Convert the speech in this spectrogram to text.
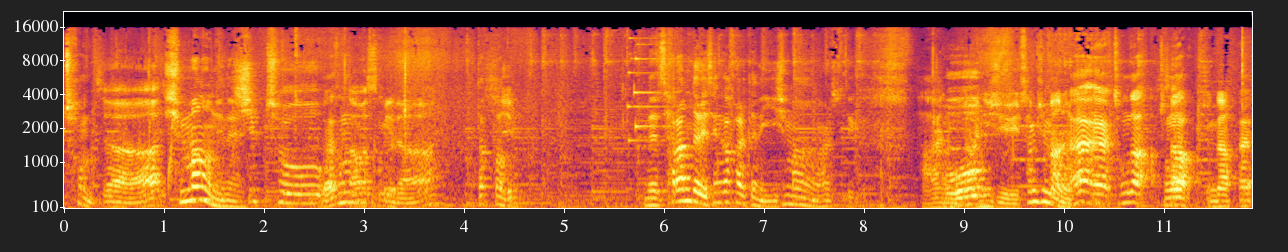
참. 자 10만 원이네. 10초 왜 상관- 남았습니다. 딱 봐도. 근데 사람들이 생각할 때는 20만 원을 할 수도 있겠다. 아니 오. 아니지 30만 원. 에, 에, 정답. 정답. 정답. 에,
